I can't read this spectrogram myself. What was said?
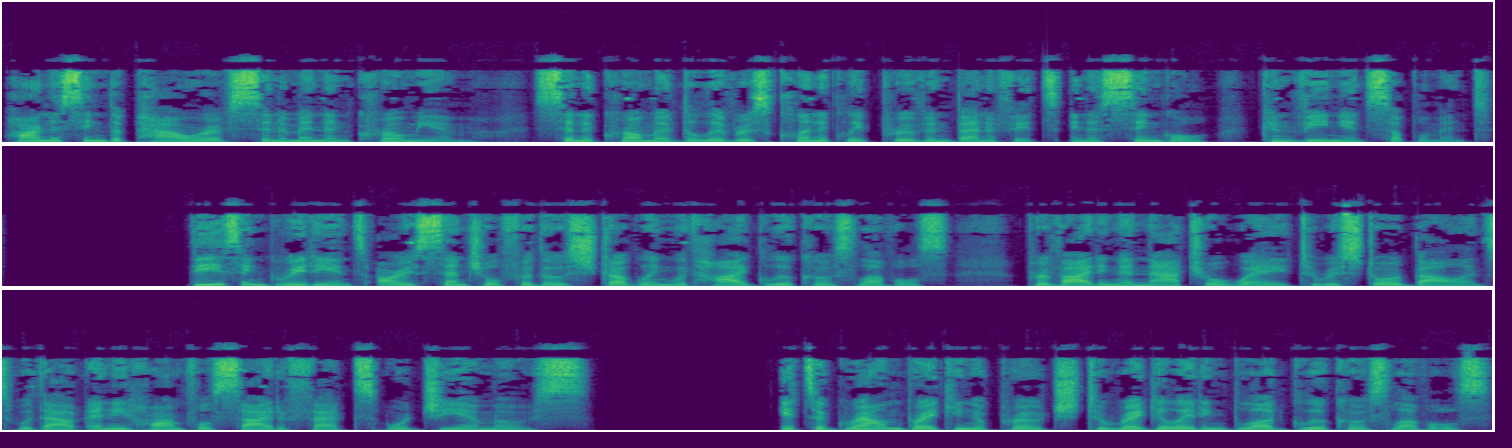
Harnessing the power of cinnamon and chromium, CinnaChroma delivers clinically proven benefits in a single, convenient supplement. These ingredients are essential for those struggling with high glucose levels, providing a natural way to restore balance without any harmful side effects or GMOs. It's a groundbreaking approach to regulating blood glucose levels,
